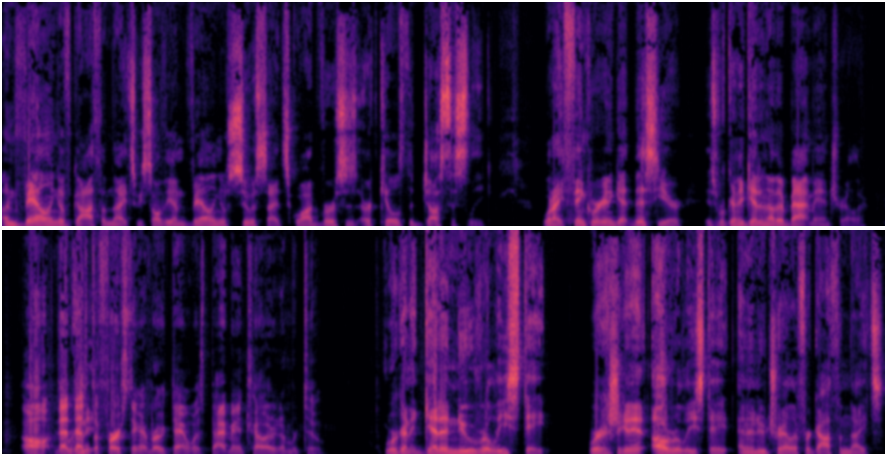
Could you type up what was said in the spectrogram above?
unveiling of Gotham Knights, we saw the unveiling of Suicide Squad versus or kills the Justice League. What I think we're going to get this year is we're going to get another Batman trailer. Oh, that, that's gonna, the first thing I wrote down was Batman trailer number two. We're going to get a new release date. We're actually going to get a release date and a new trailer for Gotham Knights,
